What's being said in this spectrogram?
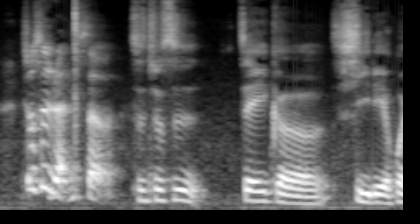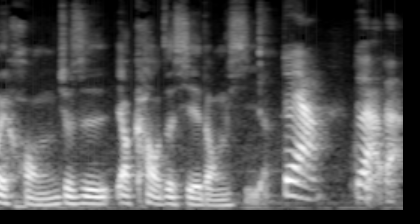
就是人设，这就是。这一个系列会红，就是要靠这些东西啊。对啊，对啊，对啊。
